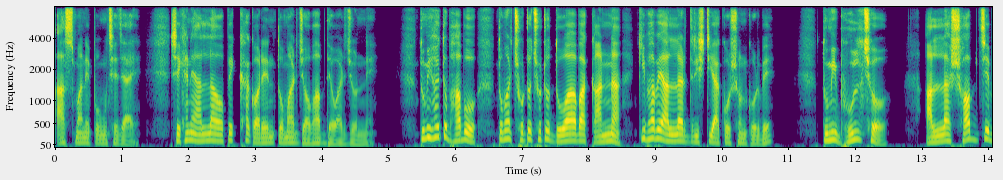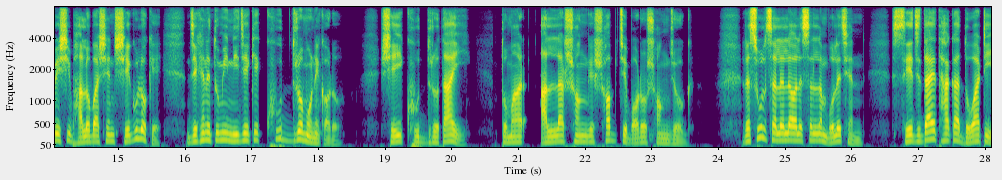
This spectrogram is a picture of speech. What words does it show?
আসমানে পৌঁছে যায়। সেখানে আল্লাহ অপেক্ষা করেন তোমার জবাব দেওয়ার জন্যে। তুমি হয়তো ভাবো, তোমার ছোট ছোট দোয়া বা কান্না কীভাবে আল্লাহর দৃষ্টি আকর্ষণ করবে? তুমি ভুলছ, আল্লাহ সবচেয়ে বেশি ভালোবাসেন সেগুলোকে যেখানে তুমি নিজেকে ক্ষুদ্র মনে করো। সেই ক্ষুদ্রতাই তোমার আল্লাহর সঙ্গে সবচেয়ে বড় সংযোগ। রসুল সাল্লাহ আলসাল্লাম বলেছেন, সেজদায় থাকা দোয়াটি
